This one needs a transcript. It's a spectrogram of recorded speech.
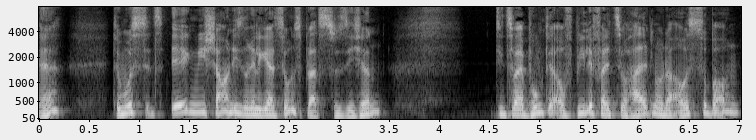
Ja, du musst jetzt irgendwie schauen, diesen Relegationsplatz zu sichern die zwei Punkte auf Bielefeld zu halten oder auszubauen?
